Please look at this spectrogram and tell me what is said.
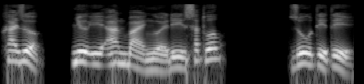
khai dược, như y an bài người đi sát thuốc. Du tỷ tỷ.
